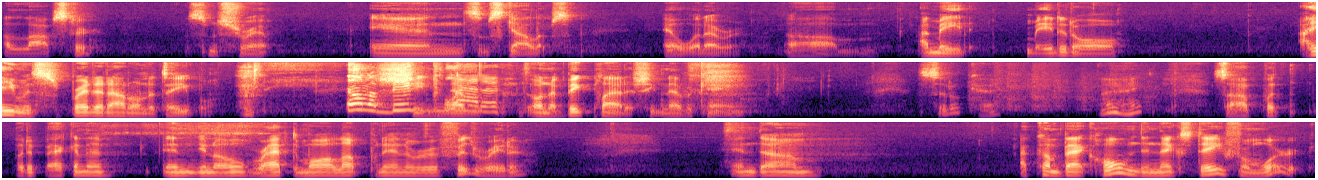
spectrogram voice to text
a lobster, some shrimp, and some scallops, and whatever. Um, I made made it all. I even spread it out on the table. On a big she platter. never on a big platter. She never came. I said, okay, all right. So I put put it back in the and you know wrapped them all up, put it in the refrigerator, and um, I come back home the next day from work.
